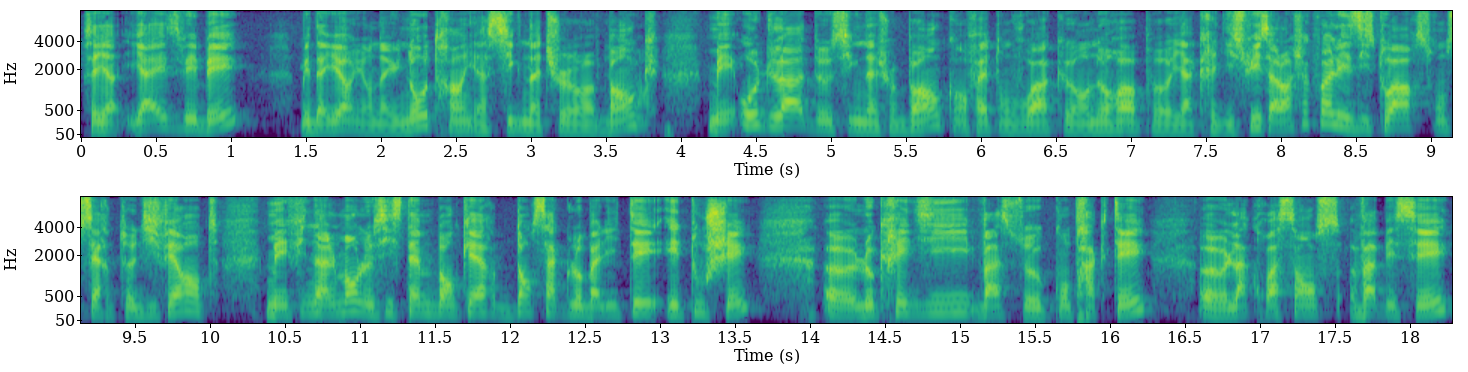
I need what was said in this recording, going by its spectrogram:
C'est-à-dire, il y a SVB, mais d'ailleurs, il y en a une autre, hein, il y a Signature Bank. Mais au-delà de Signature Bank, en fait, on voit qu'en Europe, il y a Crédit Suisse. Alors, à chaque fois, les histoires sont certes différentes, mais finalement, le système bancaire, dans sa globalité, est touché. Euh, le crédit va se contracter, la croissance va baisser.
